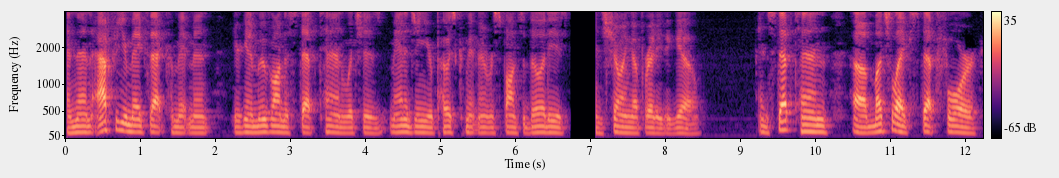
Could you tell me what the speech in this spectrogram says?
And then after you make that commitment, you're going to move on to step 10, which is managing your post commitment responsibilities and showing up ready to go. And step 10, uh, much like step 4,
